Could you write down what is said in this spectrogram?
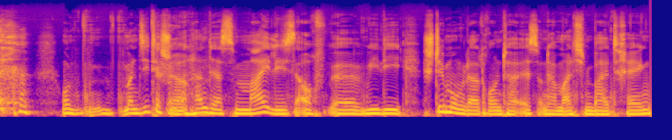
und man sieht ja schon Ja. anhand der Smileys auch, äh, wie die Stimmung darunter ist unter manchen Beiträgen.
